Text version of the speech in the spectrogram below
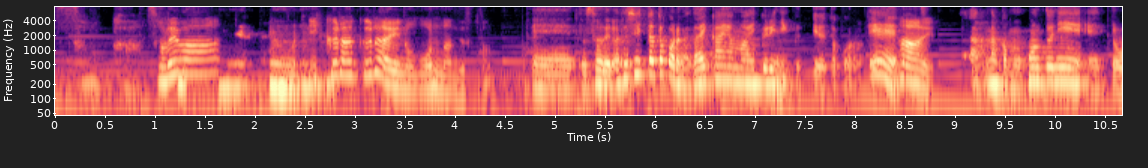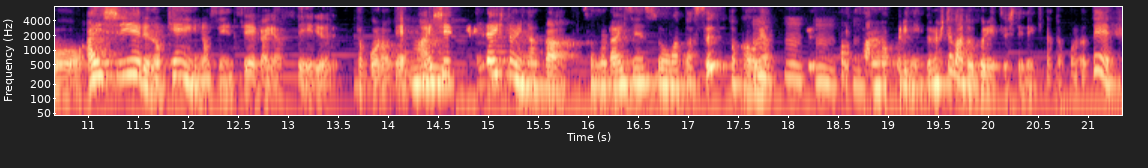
そうか。それは、いくらぐらいのもんなんですか、えーと、それ私行ったところが代官山アイクリニックっていうところで、はい、なんかもう本当に、えーと、ICL の権威の先生がやっているところで、まあ、ICL やりたい人になんかそのライセンスを渡すとかをやってるさんのクリニックの人が独立してできたところで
